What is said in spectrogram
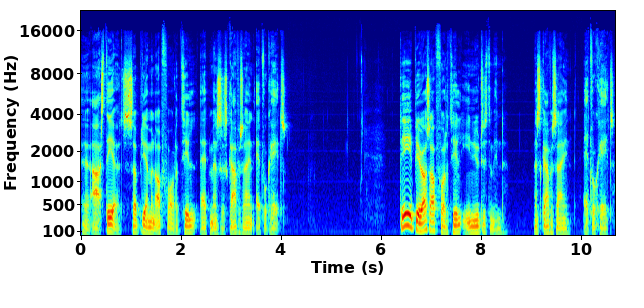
øh, arresteret, så bliver man opfordret til, at man skal skaffe sig en advokat. Det bliver også opfordret til i Nye Testamente. Man skaffer sig en advokat.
